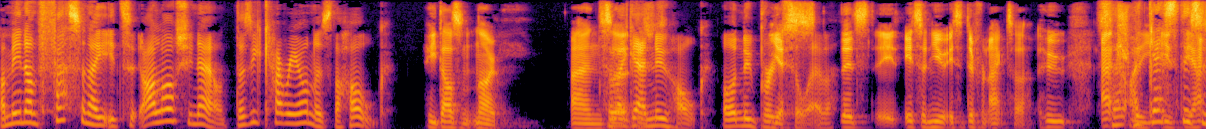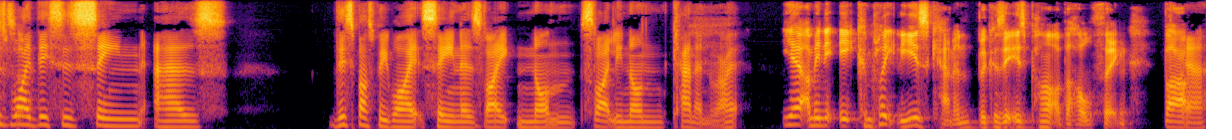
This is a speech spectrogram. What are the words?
I mean, I'm fascinated. To, I'll ask you now. Does he carry on as the Hulk? He doesn't know, and So uh, they get a new Hulk or a new Bruce yes, or whatever. It's it, it's a new, it's a different actor who So I guess is this is why this is seen as. This must be why it's seen as like non, slightly non-canon, right? Yeah, I mean, it, it completely is canon because it is part of the whole thing. But yeah.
